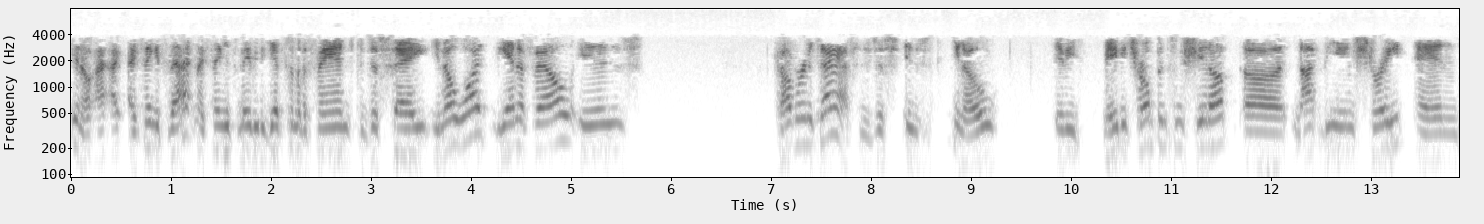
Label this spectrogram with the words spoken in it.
you know, I, I think it's that, and I think it's maybe to get some of the fans to just say, you know what, the NFL is covering its ass. Is just is you know, maybe maybe trumping some shit up, uh, not being straight, and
